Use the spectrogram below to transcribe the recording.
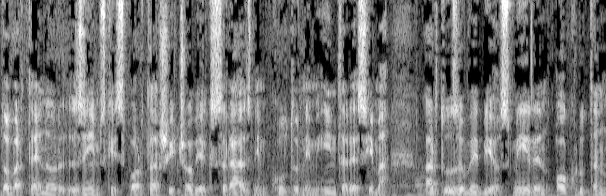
Dobar tenor, zimski sportaš i čovjek s raznim kulturnim interesima, Artuzov je bio smiren, okrutan,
